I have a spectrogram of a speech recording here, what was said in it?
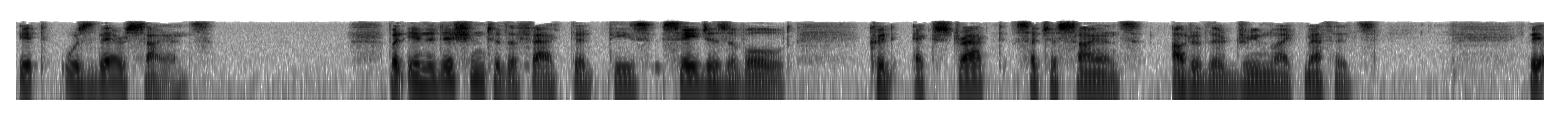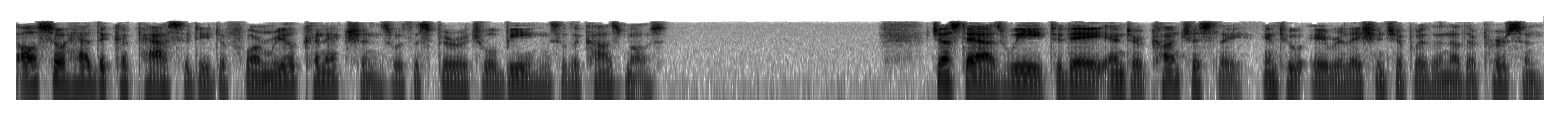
It was their science. But in addition to the fact that these sages of old could extract such a science out of their dreamlike methods, they also had the capacity to form real connections with the spiritual beings of the cosmos. Just as we today enter consciously into a relationship with another person,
